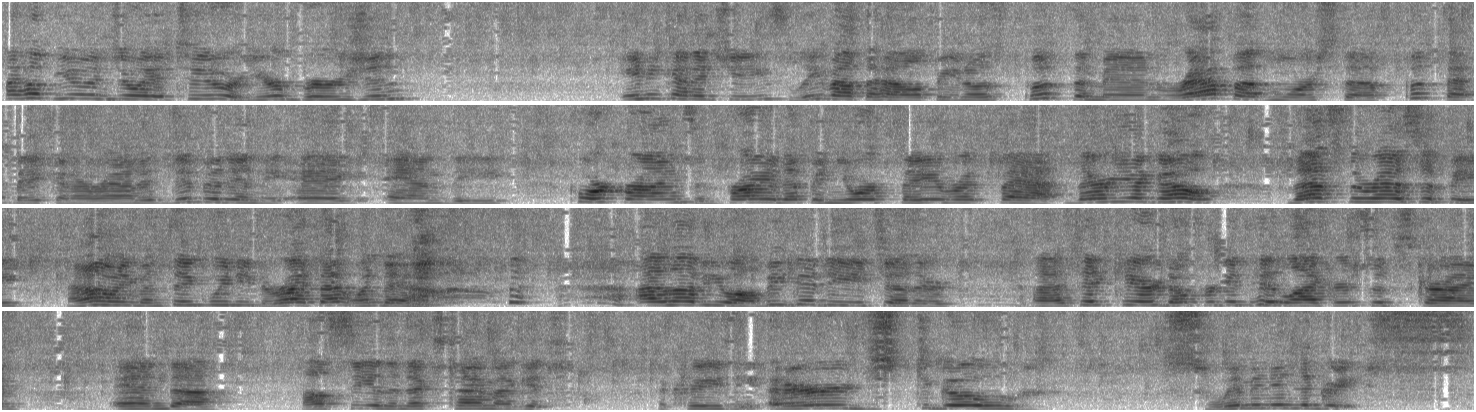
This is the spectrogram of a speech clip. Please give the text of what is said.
I hope you enjoy it too, or your version. Any kind of cheese, leave out the jalapenos, put them in, wrap up more stuff, put that bacon around it, dip it in the egg and the pork rinds and fry it up in your favorite fat. There you go. That's the recipe. And I don't even think we need to write that one down. I love you all. Be good to each other. Uh, take care. Don't forget to hit like or subscribe. And uh, I'll see you the next time I get a crazy urge to go swimming in the grease.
